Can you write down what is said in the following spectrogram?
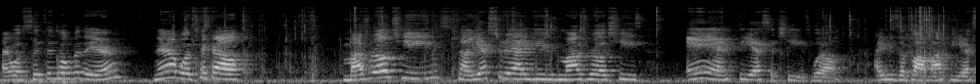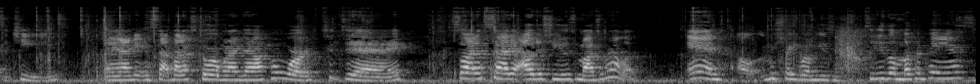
I will sit this over there. Now we'll take out mozzarella cheese. Now yesterday I used mozzarella cheese and Fiesta cheese. Well, I used up all my Fiesta cheese and I didn't stop by the store when I got off from work today. So I decided I'll just use mozzarella. And, oh, let me show you what I'm using. See these little muffin pans?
